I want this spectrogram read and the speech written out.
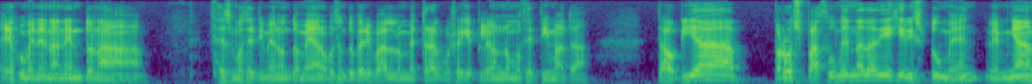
έχουμε έναν έντονα θεσμοθετημένο τομέα όπως είναι το περιβάλλον με 300 και πλέον νομοθετήματα τα οποία προσπαθούμε να τα διαχειριστούμε με μια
